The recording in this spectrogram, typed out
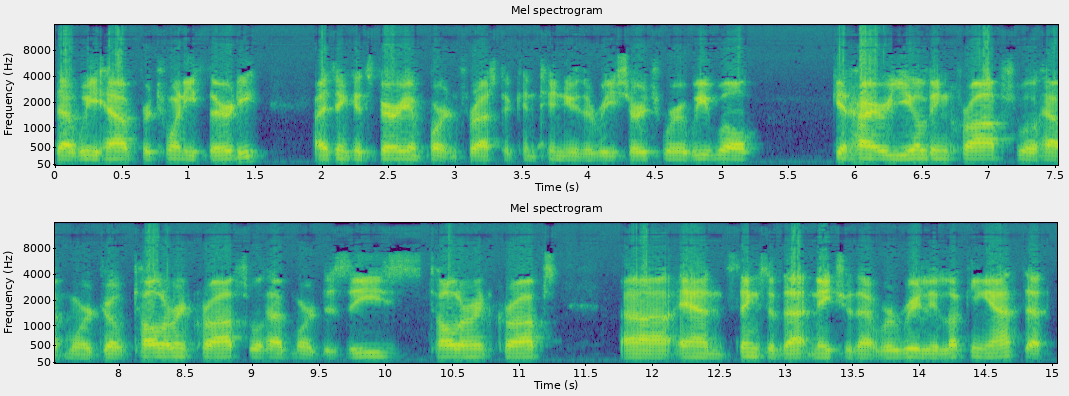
that we have for 2030, I think it's very important for us to continue the research where we will get higher yielding crops. We'll have more drought tolerant crops. We'll have more disease tolerant crops, uh, and things of that nature that we're really looking at that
